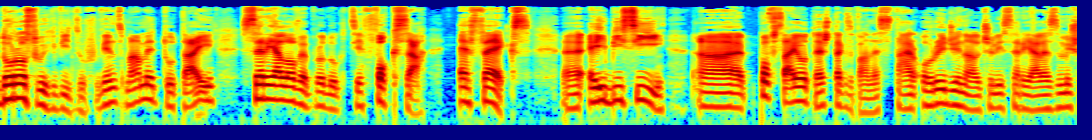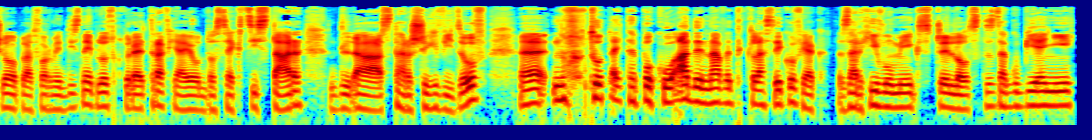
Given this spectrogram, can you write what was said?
dorosłych widzów. Więc mamy tutaj serialowe produkcje Foxa, FX, e, ABC, e, powstają też tak zwane Star Original, czyli seriale z myślą o platformie Disney+, które trafiają do sekcji Star dla starszych widzów. E, no tutaj te pokłady nawet klasyków jak z archiwum Mix czy Lost Zagubieni,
